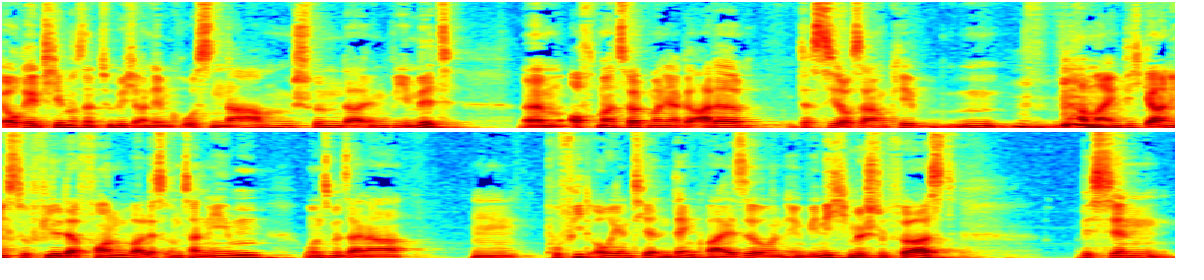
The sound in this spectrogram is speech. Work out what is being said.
orientieren uns natürlich an dem großen Namen, schwimmen da irgendwie mit. Ähm, oftmals hört man ja gerade, dass sie auch sagen, okay, wir haben eigentlich gar nicht so viel davon, weil das Unternehmen uns mit seiner mh, profitorientierten Denkweise und irgendwie nicht Mission First bisschen,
